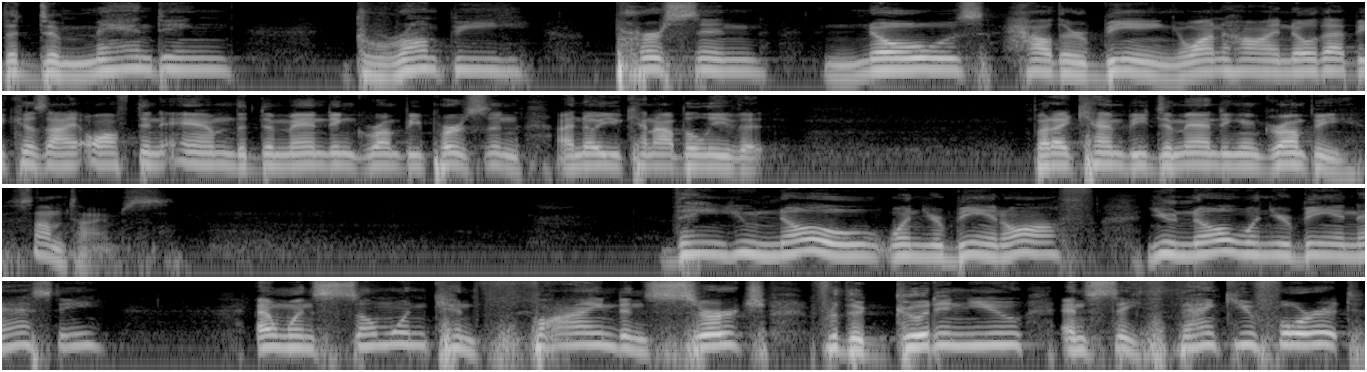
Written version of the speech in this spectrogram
The demanding, grumpy person knows how they're being. You want to know how I know that? Because I often am the demanding, grumpy person. I know you cannot believe it. But I can be demanding and grumpy sometimes. Then you know when you're being off, you know when you're being nasty. And when someone can find and search for the good in you and say thank you for it,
